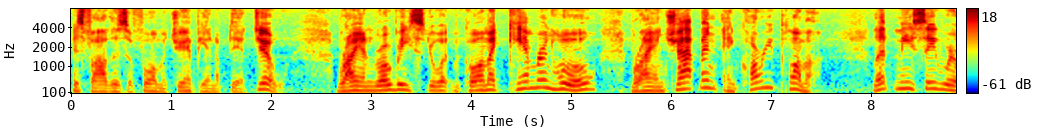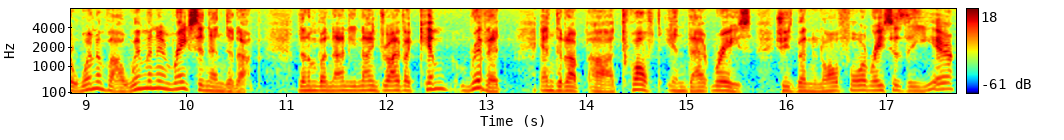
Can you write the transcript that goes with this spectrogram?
His father's a former champion up there, too. Brian Roby, Stuart McCormick, Cameron Hoole, Brian Chapman, and Corey Plummer. Let me see where one of our women in racing ended up. The number 99 driver, Kim Rivet, ended up uh, 12th in that race. She's been in all four races of the year,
